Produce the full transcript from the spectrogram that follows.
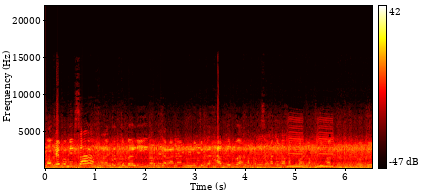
Oke pemirsa, lanjut kembali perjalanan menuju ke halte 2 karena di sana kita akan banyak melihat oke,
